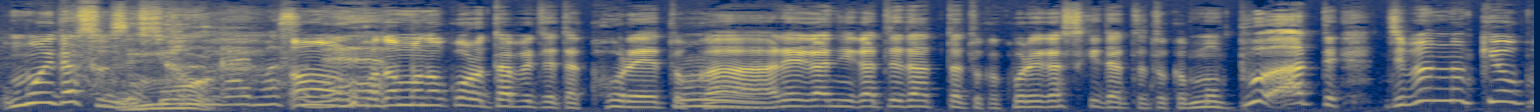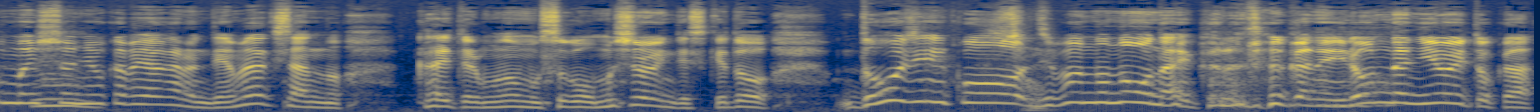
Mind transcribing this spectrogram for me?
思い出すんですよ。考えますね。うん、子供の頃食べてたこれとか、あれが苦手だったとか、これが好きだったとか、もうブワーって自分の記憶も一緒に浮かび上がるんで、山崎さんの書いてるものもすごい面白いんですけど、同時にこう、自分の脳内からなんかね、いろんな匂いとか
